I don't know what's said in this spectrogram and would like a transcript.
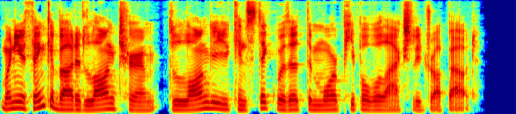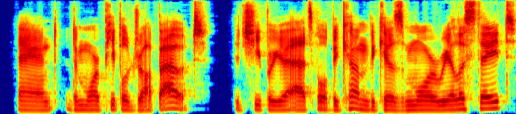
when you think about it long term, the longer you can stick with it, the more people will actually drop out. And the more people drop out, the cheaper your ads will become because more real estate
